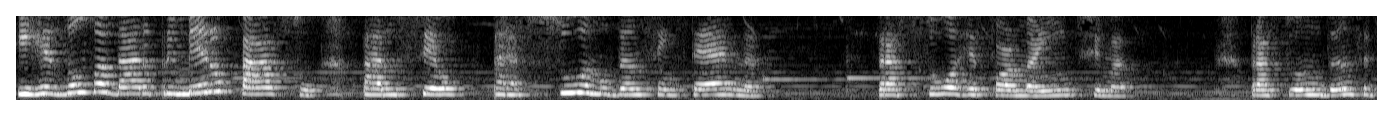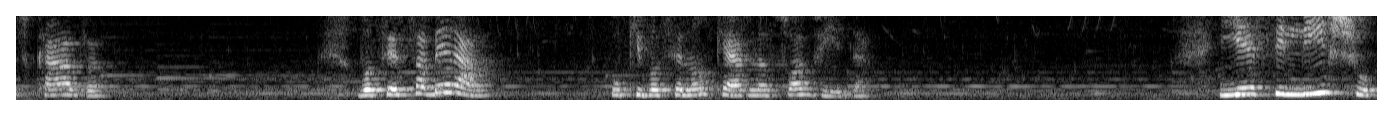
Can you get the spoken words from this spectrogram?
e resolva dar o primeiro passo para o seu para a sua mudança interna, para a sua reforma íntima, para a sua mudança de casa, você saberá o que você não quer na sua vida. E esse lixo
